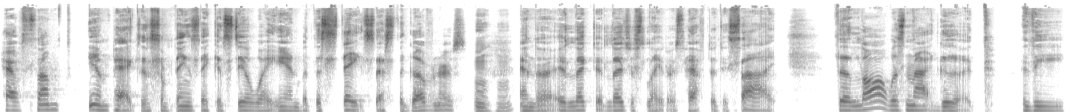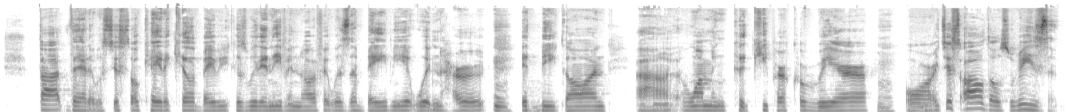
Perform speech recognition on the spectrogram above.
have some impact and some things they can still weigh in, but the states, that's the governors Mm-hmm. and the elected legislators, have to decide. The law was not good. The thought that it was just okay to kill a baby because we didn't even know if it was a baby, it wouldn't hurt, it'd be gone. Uh, a woman could keep her career, or just all those reasons.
